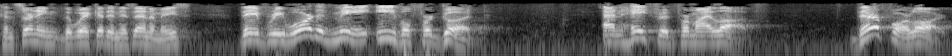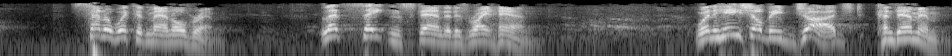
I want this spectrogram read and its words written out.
concerning the wicked and his enemies, they've rewarded me evil for good and hatred for my love. Therefore, Lord, set a wicked man over him. Let Satan stand at his right hand. When he shall be judged, condemn him.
